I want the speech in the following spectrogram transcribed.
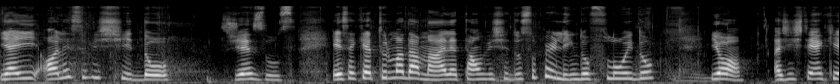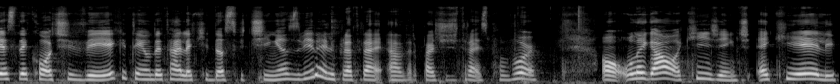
E aí, olha esse vestido. Jesus. Esse aqui é Turma da Malha, tá? Um vestido super lindo, fluido. E ó, a gente tem aqui esse decote V, que tem o detalhe aqui das fitinhas. Vira ele trás, a parte de trás, por favor. Ó, o legal aqui, gente, é que ele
